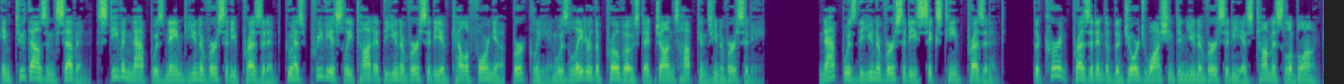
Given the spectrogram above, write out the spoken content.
In 2007, Stephen Knapp was named university president, who has previously taught at the University of California, Berkeley and was later the provost at Johns Hopkins University. Knapp was the university's 16th president. The current president of the George Washington University is Thomas LeBlanc.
